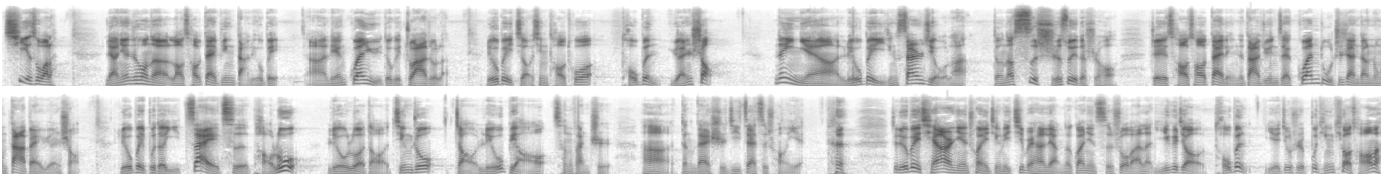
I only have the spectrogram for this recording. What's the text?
气死我了！两年之后呢，老曹带兵打刘备啊，连关羽都给抓住了。刘备侥幸逃脱，投奔袁绍。那一年啊，刘备已经三十九了。等到四十岁的时候，这曹操带领着大军在官渡之战当中大败袁绍，刘备不得已再次跑路，流落到荆州找刘表蹭饭吃啊，等待时机再次创业。这刘备前二年创业经历，基本上两个关键词说完了，一个叫投奔，也就是不停跳槽嘛，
